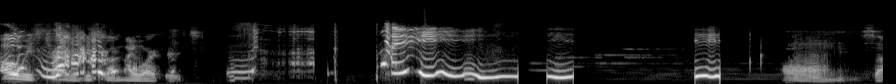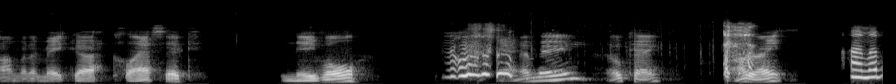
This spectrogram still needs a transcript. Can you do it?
always try to disrupt my workers. Um, so I'm gonna make a classic Naval anime. Okay. All right. I'm about.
